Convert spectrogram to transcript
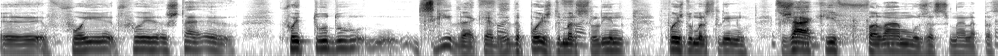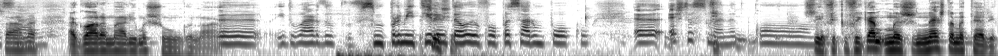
eh, foi, foi, está, eh, foi tudo de seguida. Quer foi. dizer, depois de Marcelino, depois do Marcelino, que já aqui falámos a semana passada, Passado. agora Mário Machungo, não é? Uh, Eduardo, se me permitir, sim, então sim. eu vou passar um pouco uh, esta semana com. Sim, fica, fica, mas nesta matéria,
